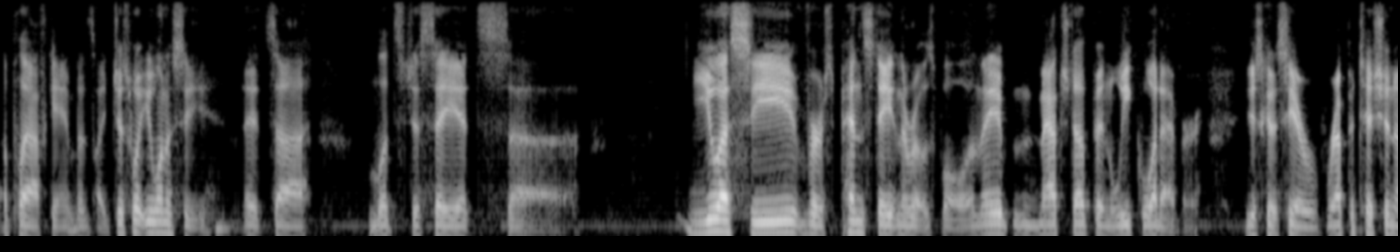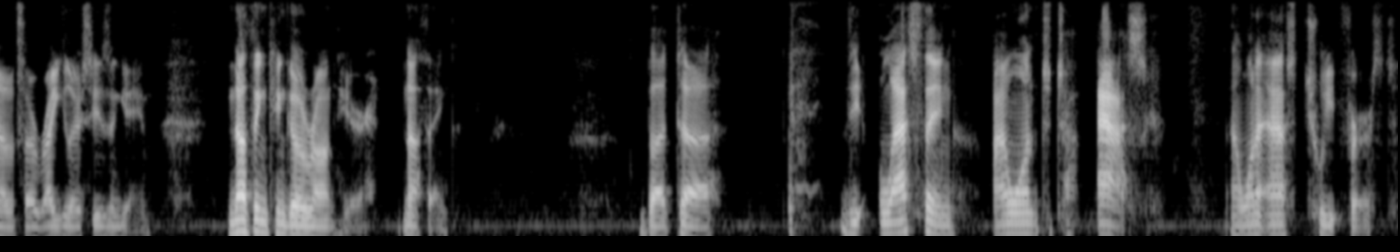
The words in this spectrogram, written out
a playoff game, but it's like just what you want to see. It's, uh, let's just say it's, uh, USC versus Penn State in the Rose Bowl, and they matched up in week whatever. You're just going to see a repetition of a regular season game. Nothing can go wrong here. Nothing. But uh, the last thing I want to t- ask, I want to ask Tweet first.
